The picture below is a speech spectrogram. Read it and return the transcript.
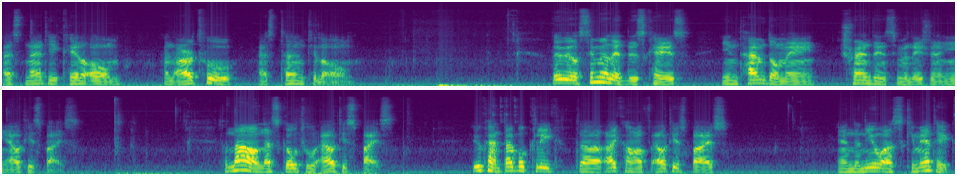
as 90 kilo ohm and R2 as 10 kilo ohm. We will simulate this case in time domain transient simulation in LTSpice. So now let's go to LTSpice. You can double click the icon of LTSpice and the new a schematic.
